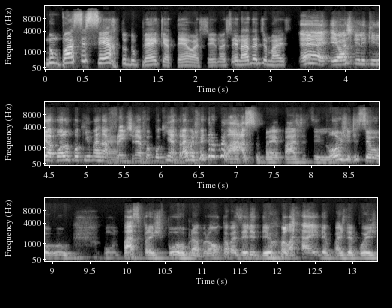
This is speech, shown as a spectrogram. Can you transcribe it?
Num passe certo do Peck até, eu achei, não achei nada demais. É, eu acho que ele queria a bola um pouquinho mais na é. frente, né? Foi um pouquinho atrás, mas foi tranquilaço para passe, assim, longe de ser o, o, um passe para esporro, para bronca, mas ele deu lá e depois, depois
